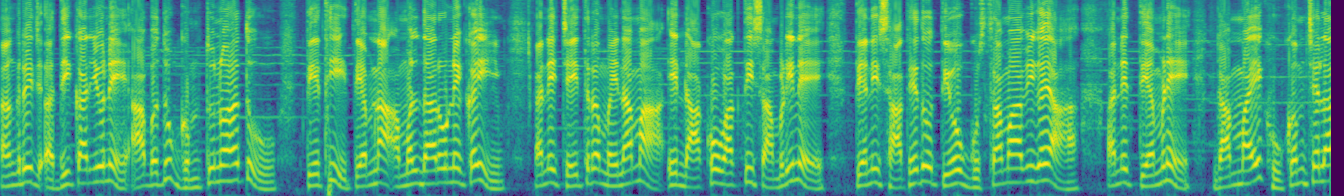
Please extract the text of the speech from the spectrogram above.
અંગ્રેજ અધિકારીઓને આ બધું ગમતું ન હતું. તેથી તેમના અમલદારોને કહી અને ચૈત્ર મહિનામાં એ ડાકો વાગતી સાંભળીને તેની સાથે તો તેઓ ગુસ્સામાં આવી ગયા અને તેમણે ગામમાં એક હુકમ ચલાવ્યો.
